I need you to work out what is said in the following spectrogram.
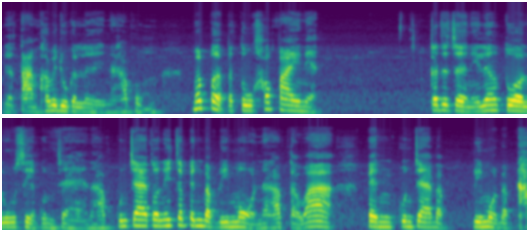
เดี๋ยวตามเข้าไปดูกันเลยนะครับผม เมื่อเปิดประตูเข้าไปเนี่ยก็จะเจอในเรื่องตัวรูเสียบกุญแจนะครับ กุญแจตัวนี้จะเป็นแบบรีโมทนะครับ แต่ว่าเป็นกุญแจแบบรีโมทแบบไข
